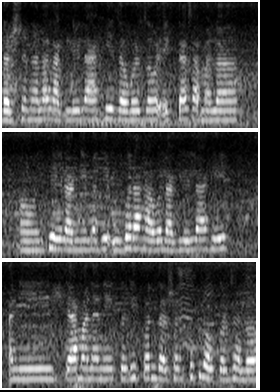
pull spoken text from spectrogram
दर्शनाला लागलेला आहे. जवळजवळ एक तास आम्हाला इथे रांगेमध्ये उभं राहावं लागलेलं आहे. आणि त्या मानाने तरी पण दर्शन खूप लवकर झालं.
